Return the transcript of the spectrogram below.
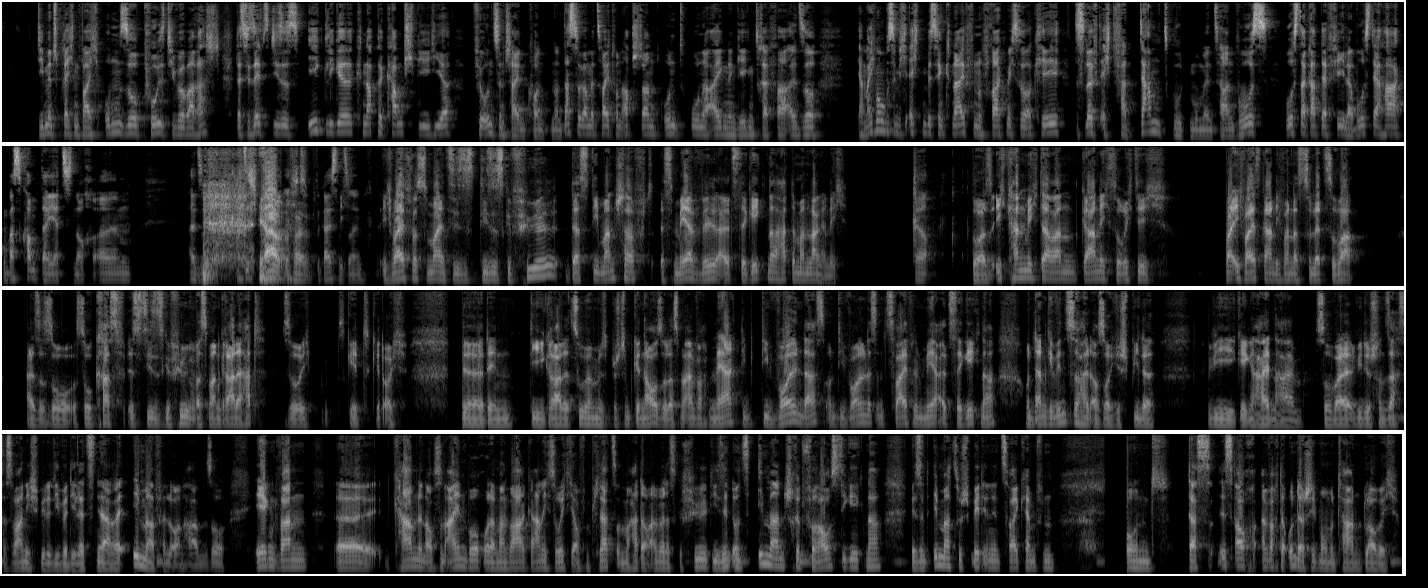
dementsprechend war ich umso positiver überrascht, dass wir selbst dieses eklige, knappe Kampfspiel hier für uns entscheiden konnten. Und das sogar mit zwei Tonnen Abstand und ohne eigenen Gegentreffer. Also, ja, manchmal muss ich mich echt ein bisschen kneifen und frage mich so, okay, das läuft echt verdammt gut momentan. Wo ist, wo ist da gerade der Fehler? Wo ist der Haken? Was kommt da jetzt noch? Ähm, also, also ich ja, echt begeistert sein. Ich, ich, weiß, was du meinst. Dieses, dieses Gefühl, dass die Mannschaft es mehr will als der Gegner, hatte man lange nicht. Ja. So, also ich kann mich daran gar nicht so richtig, weil ich weiß gar nicht, wann das zuletzt so war. Also so, so krass ist dieses Gefühl, was man gerade hat. So, ich, es geht, geht euch, äh, den, die gerade zuhören, bestimmt genauso, dass man einfach merkt, die, die wollen das und die wollen es im Zweifel mehr als der Gegner. Und dann gewinnst du halt auch solche Spiele wie gegen Heidenheim. So, weil, wie du schon sagst, das waren die Spiele, die wir die letzten Jahre immer verloren haben. So, irgendwann äh, kam dann auch so ein Einbruch oder man war gar nicht so richtig auf dem Platz und man hatte auch einfach das Gefühl, die sind uns immer einen Schritt voraus, die Gegner. Wir sind immer zu spät in den Zweikämpfen. Und das ist auch einfach der Unterschied momentan, glaube ich.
